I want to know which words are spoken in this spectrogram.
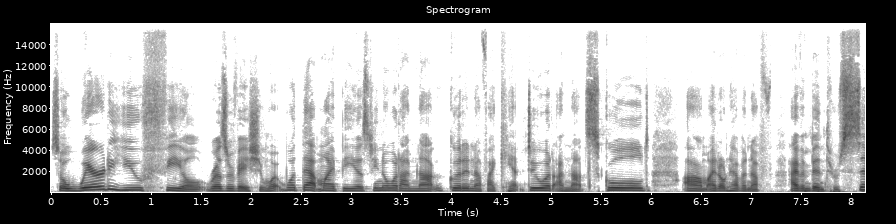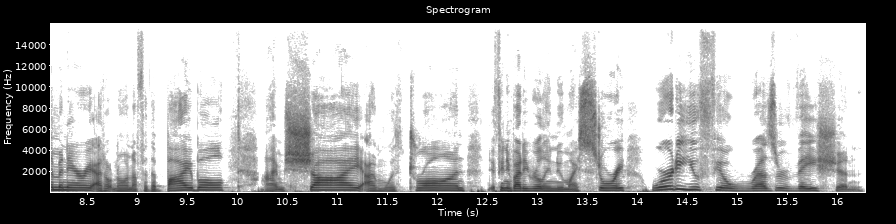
So, where do you feel reservation? What, what that might be is, you know what, I'm not good enough. I can't do it. I'm not schooled. Um, I don't have enough. I haven't been through seminary. I don't know enough of the Bible. I'm shy. I'm withdrawn. If anybody really knew my story, where do you feel reservation?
